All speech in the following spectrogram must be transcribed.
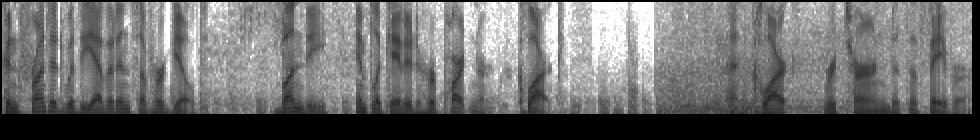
Confronted with the evidence of her guilt, Bundy implicated her partner, Clark, and Clark returned the favor.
